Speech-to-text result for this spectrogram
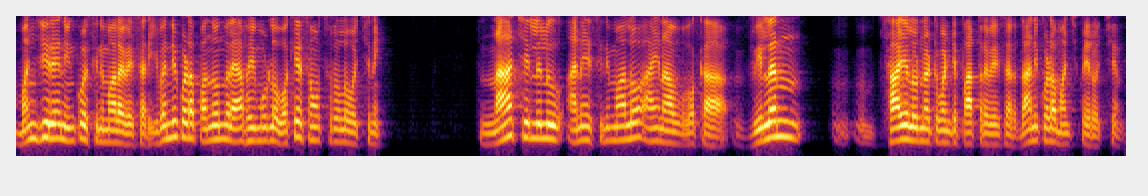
మంజీరేని ఇంకో సినిమాలో వేశారు. ఇవన్నీ కూడా పంతొమ్మిది వందల యాభై మూడులో ఒకే సంవత్సరంలో వచ్చినాయి. నా చెల్లెలు అనే సినిమాలో ఆయన ఒక విలన్ ఛాయలు ఉన్నటువంటి పాత్ర వేశారు. దానికి కూడా మంచి పేరు వచ్చింది.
